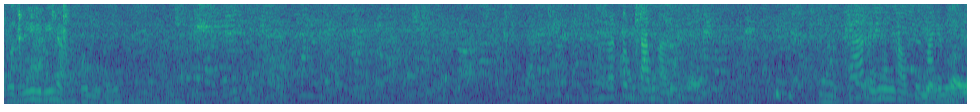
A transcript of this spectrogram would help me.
นก็จะมีวิธีอย่างตัวอยู่ตรงนี้แล้วต้มตำก่อนถ้าหนูงงเขาขึ้นมาจะเลเปิดย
